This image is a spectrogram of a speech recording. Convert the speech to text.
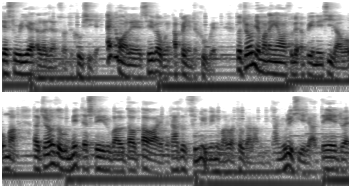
Gastoria allergen ဆိုတဲ့တစ်ခုရှိတယ်။အဲ့ကောင်ကလည်းဆေးဘက်ဝင်အပင်တစ်ခုပဲ။ဆိုတော့ကျွန်တော်မြန်မာနိုင်ငံမှာဆိုတဲ့အပင်တွေရှိတာပေါ့။ဥပမာကျွန်တော်တို့ဆို mid distillate တို့ဘာလို့တောက်တောက်ရတယ်ပဲ။ဒါဆိုစူးလီဝင်းတို့ဘာလို့ထုတ်တာလားမသိဘူး။ဒါမျိုးတွေရှိကြအသေးအတွက်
